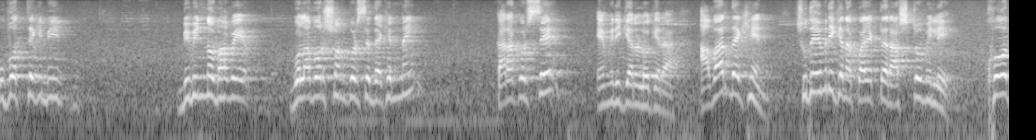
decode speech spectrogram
উপর থেকে বিভিন্নভাবে গোলাবর্ষণ করছে দেখেন নাই? কারা করছে? আমেরিকার লোকেরা। আবার দেখেন, শুধু আমেরিকা না, কয়েকটা রাষ্ট্র মিলে খোদ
